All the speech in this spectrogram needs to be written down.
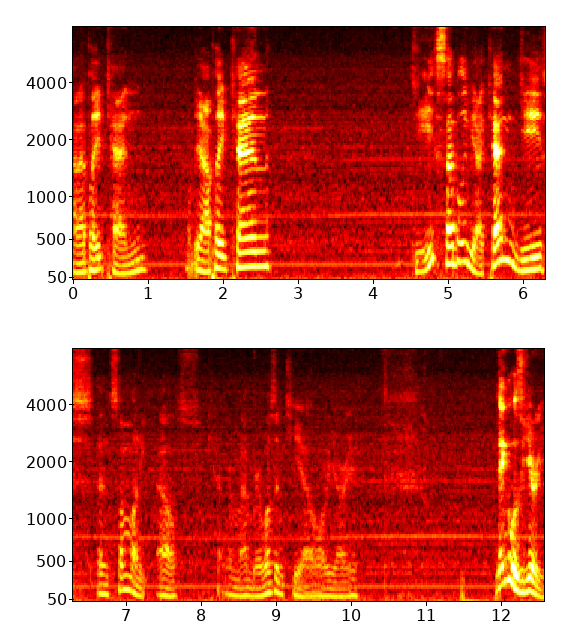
and I played Ken. Yeah, I played Ken. Geese, I believe. Yeah, Ken Geese and somebody else. Can't remember. It wasn't Kyo or Yuri. I think it was Yuri.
